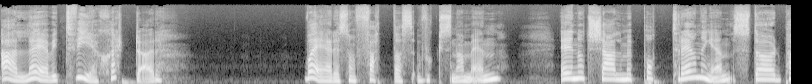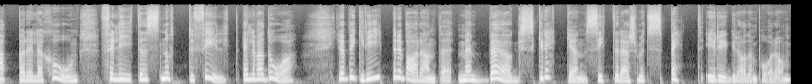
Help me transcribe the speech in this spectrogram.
Alla är vi tvestjärtar. Vad är det som fattas vuxna män? Är det något tjall med potträningen, störd papparelation, för liten snuttefilt eller vad då? Jag begriper det bara inte, men bögskräcken sitter där som ett spett i ryggraden på dem.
